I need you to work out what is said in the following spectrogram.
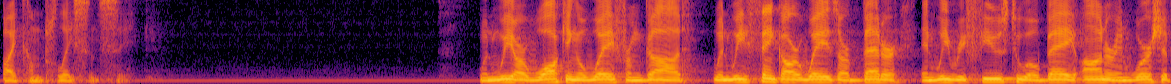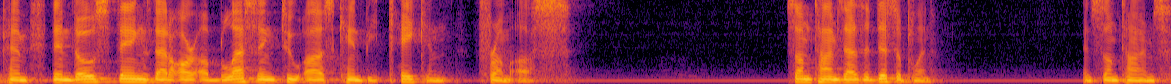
by complacency. When we are walking away from God, when we think our ways are better and we refuse to obey, honor, and worship Him, then those things that are a blessing to us can be taken from us sometimes as a discipline, and sometimes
